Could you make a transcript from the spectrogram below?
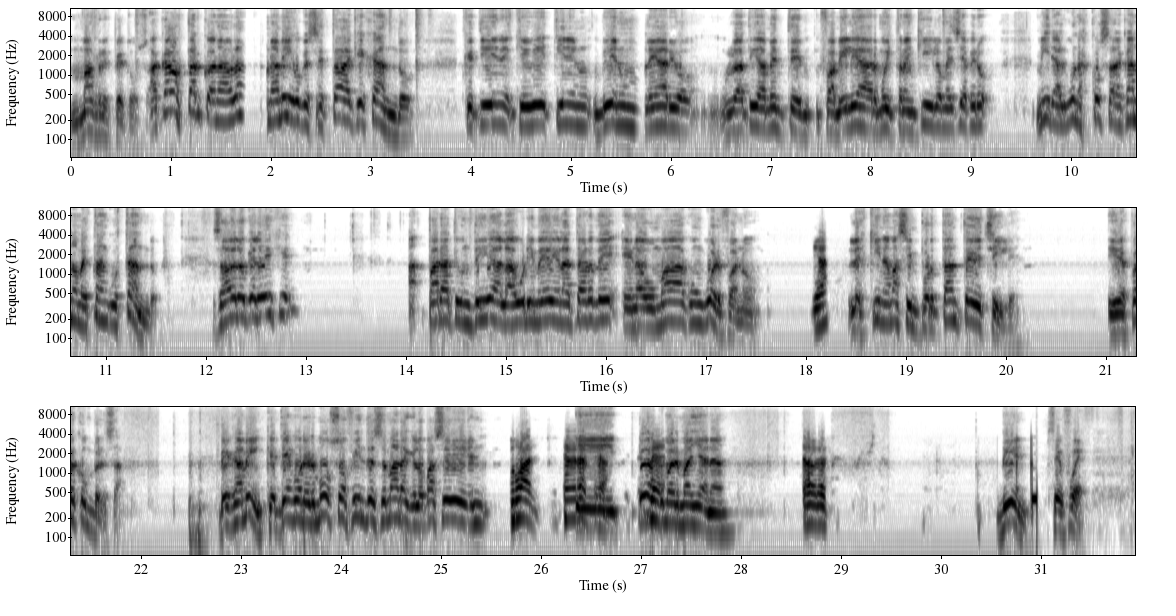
más respetuoso. Acabo de estar con hablando un amigo que se estaba quejando que tiene que tienen bien un plenario relativamente familiar, muy tranquilo, me decía, pero mira, algunas cosas acá no me están gustando. ¿Sabe lo que le dije? Ah, párate un día a la una y media de la tarde en Ahumada con Huérfano, ¿Ya? la esquina más importante de Chile. Y después conversar. Benjamín, que tenga un hermoso fin de semana, que lo pase bien. Igual, muchas gracias. Y voy a comer mañana. Gracias. Bien, se fue.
